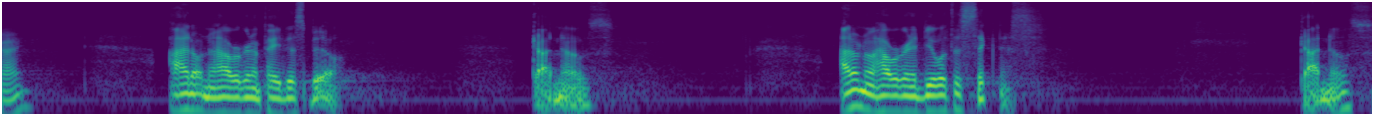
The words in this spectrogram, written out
Right? I don't know how we're going to pay this bill. God knows. I don't know how we're going to deal with this sickness. God knows.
